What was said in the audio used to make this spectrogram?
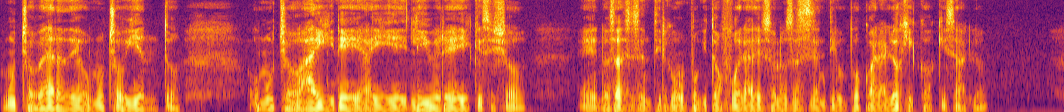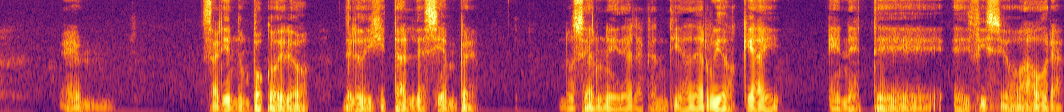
mucho verde o mucho viento o mucho aire ahí libre y qué sé yo, eh, nos hace sentir como un poquito fuera de eso, nos hace sentir un poco analógicos quizás, ¿no? Em, saliendo un poco de lo, de lo digital de siempre. No se dan una idea de la cantidad de ruidos que hay en este edificio ahora,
